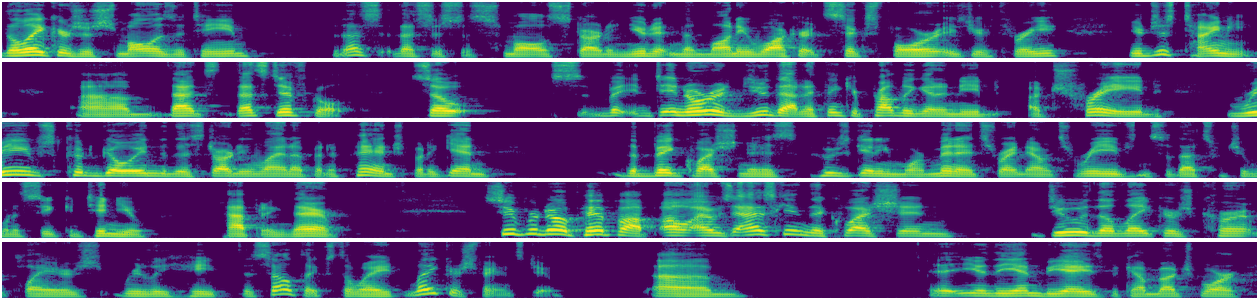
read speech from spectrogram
The Lakers are small as a team. But that's that's just a small starting unit. And then Lonnie Walker at six four is your three. You're just tiny. Um, that's that's difficult. So, but in order to do that, I think you're probably going to need a trade. Reaves could go into the starting lineup in a pinch, but again, the big question is who's getting more minutes. Right now, it's Reaves, and so that's what you want to see continue happening there. Super dope hip hop. Oh, I was asking the question: Do the Lakers' current players really hate the Celtics the way Lakers fans do? Um, uh, you know, the NBA has become much more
